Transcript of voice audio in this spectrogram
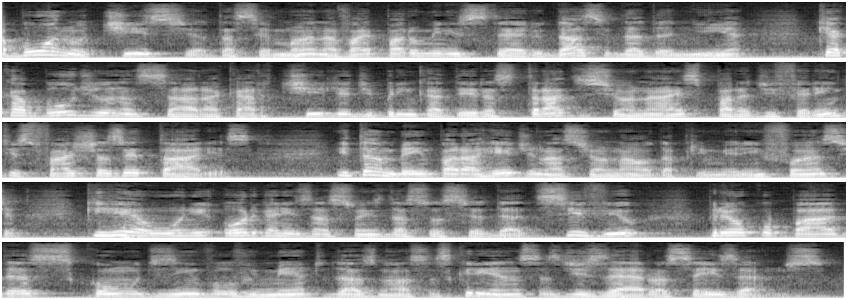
A boa notícia da semana vai para o Ministério da Cidadania, que acabou de lançar a cartilha de brincadeiras tradicionais para diferentes faixas etárias, e também para a Rede Nacional da Primeira Infância, que reúne organizações da sociedade civil preocupadas com o desenvolvimento das nossas crianças de 0 a 6 anos.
